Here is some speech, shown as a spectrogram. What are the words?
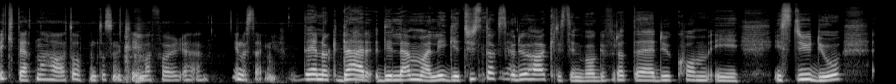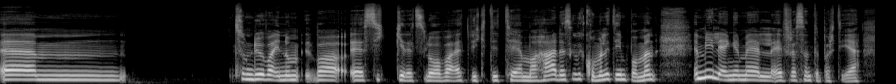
viktigheten av å ha et åpent og sunt klima for uh, investeringer. Det er nok der dilemmaet ligger. Tusen takk skal ja. du ha, Kristin Våge, for at uh, du kom i, i studio. Um, som du var innom, var sikkerhetslova et viktig tema her. Det skal vi komme litt inn på. Men Emilie Enger Mehl fra Senterpartiet.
